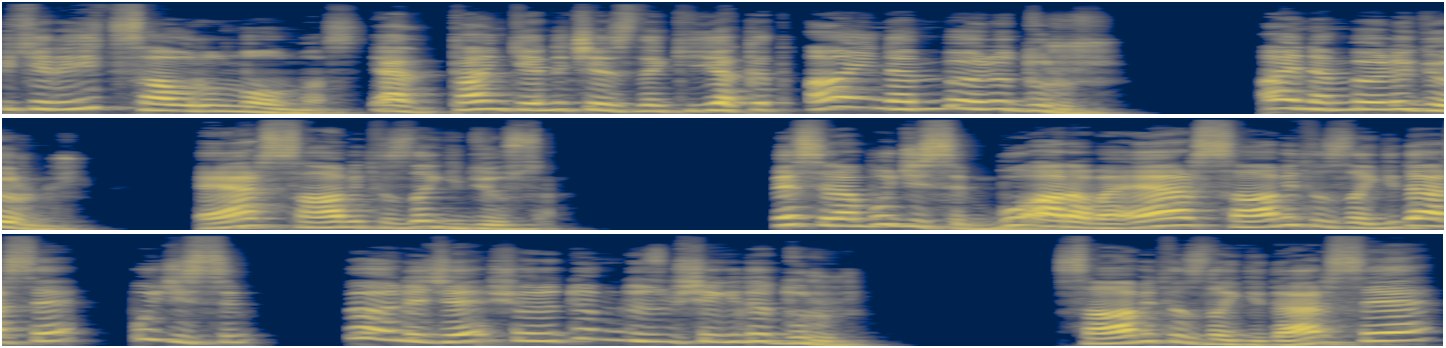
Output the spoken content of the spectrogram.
bir kere hiç savrulma olmaz. Yani tankerin içerisindeki yakıt aynen böyle durur. Aynen böyle görünür. Eğer sabit hızla gidiyorsa. Mesela bu cisim, bu araba eğer sabit hızla giderse bu cisim Böylece şöyle dümdüz bir şekilde durur. Sabit hızla giderse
